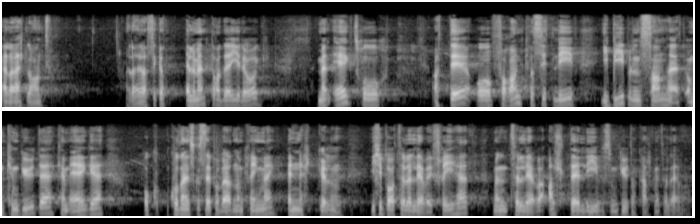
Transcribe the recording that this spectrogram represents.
Eller et eller annet. Det er sikkert elementer av det i det òg. Men jeg tror at det å forankre sitt liv i Bibelens sannhet om hvem Gud er, hvem jeg er, og hvordan jeg skal se på verden omkring meg, er nøkkelen. Ikke bare til å leve i frihet, men til å leve alt det livet som Gud har kalt meg til å leve.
